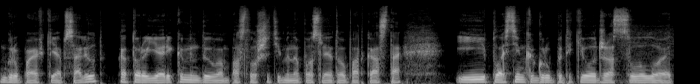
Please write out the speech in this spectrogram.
группы FK Absolute, который я рекомендую вам послушать именно после этого подкаста. И пластинка группы Tequila Just Celluloid.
